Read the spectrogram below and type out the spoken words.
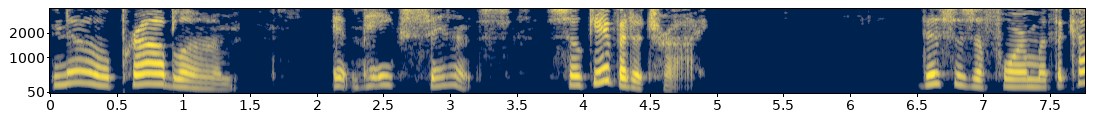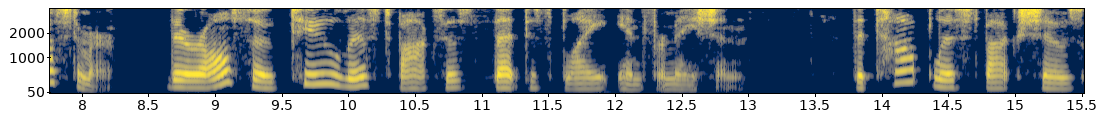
no problem. It makes sense, so give it a try. This is a form with a customer. There are also two list boxes that display information. The top list box shows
